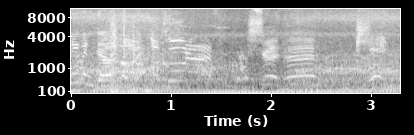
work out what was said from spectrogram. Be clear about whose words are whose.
Speaker 1: Don't even go. Shit, man! Shit!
